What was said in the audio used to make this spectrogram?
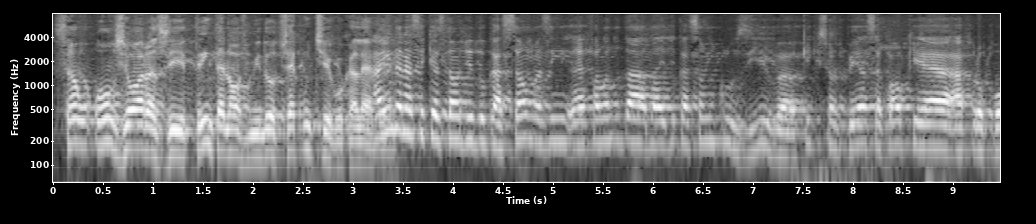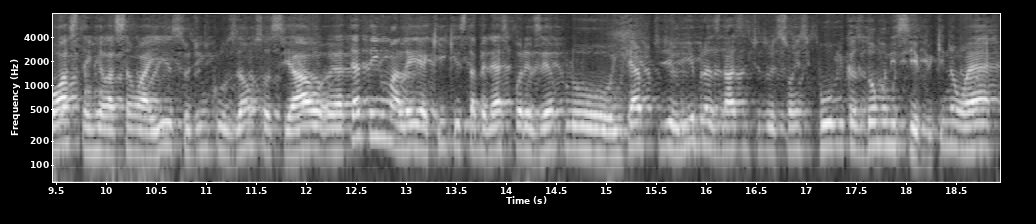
São 11 horas e 39 minutos. É contigo, Caleb. Ainda nessa questão de educação, mas em, é, falando da, da, educação inclusiva, o que, que o senhor pensa? Qual que é a proposta em relação a isso, de inclusão social? Até tem uma lei aqui que estabelece, por exemplo, intérprete de Libras nas instituições públicas do município, que não é,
